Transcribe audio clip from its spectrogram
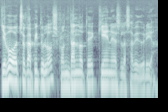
Llevo ocho capítulos contándote quién es la sabiduría.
